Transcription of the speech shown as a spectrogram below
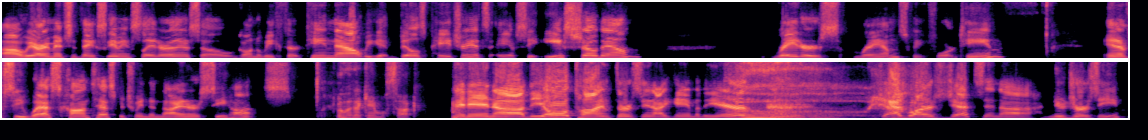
Uh, we already mentioned Thanksgiving slate earlier. So going to week 13 now, we get Bills Patriots, AFC East showdown. Raiders Rams, week 14. NFC West contest between the Niners Seahawks. Oh, that game will suck. And then uh, the all time Thursday night game of the year Oh, Jaguars Jets in uh, New Jersey.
